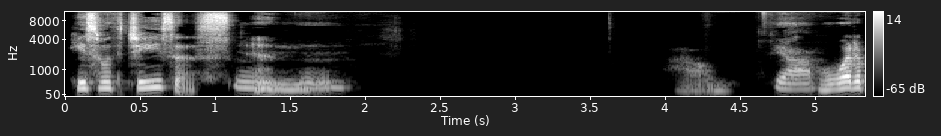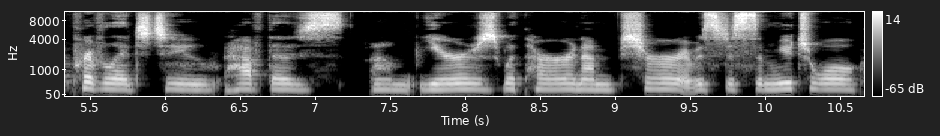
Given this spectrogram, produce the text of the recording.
he's with Jesus. Mm-hmm. And wow. Yeah. what a privilege to have those um, years with her. And I'm sure it was just a mutual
